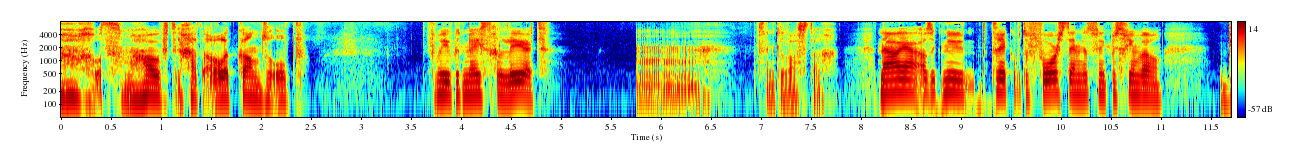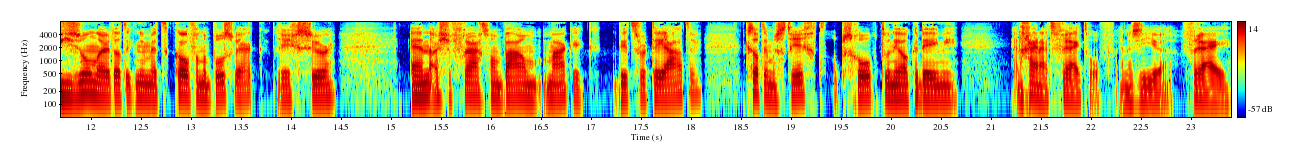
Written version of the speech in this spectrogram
Oh god, mijn hoofd gaat alle kanten op. Van wie heb ik het meest geleerd? Mm, vind ik lastig. Nou ja, als ik nu trek op de voorstelling... dat vind ik misschien wel bijzonder... dat ik nu met Co van der Bos werk, regisseur... En als je vraagt van waarom maak ik dit soort theater... Ik zat in Maastricht op school, op toneelacademie... En dan ga je naar het Vrijthof. En dan zie je vrij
